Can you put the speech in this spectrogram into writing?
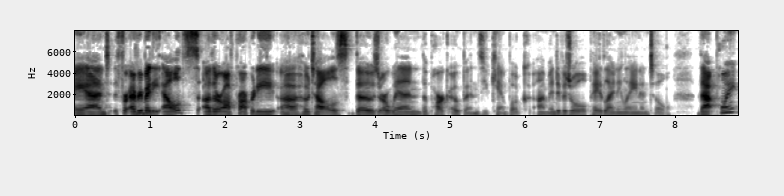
And for everybody else, other off-property uh, hotels, those are when the park opens. You can't book um, individual paid lightning lane until that point.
